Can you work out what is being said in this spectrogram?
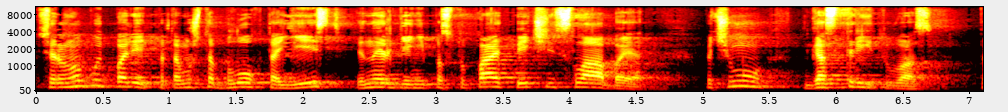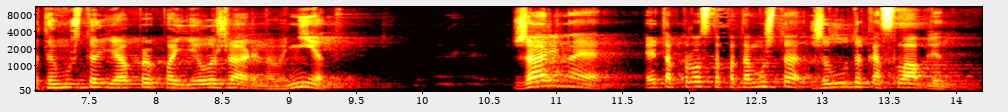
все равно будет болеть, потому что блок-то есть, энергия не поступает, печень слабая. Почему гастрит у вас? Потому что я поела жареного. Нет. Жареное это просто потому, что желудок ослаблен.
